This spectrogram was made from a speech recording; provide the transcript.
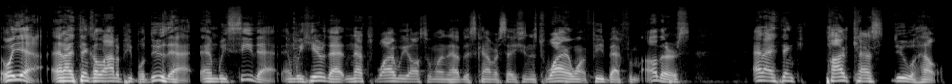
Well, yeah, and I think a lot of people do that, and we see that, and we hear that, and that's why we also want to have this conversation. It's why I want feedback from others, and I think podcasts do help,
